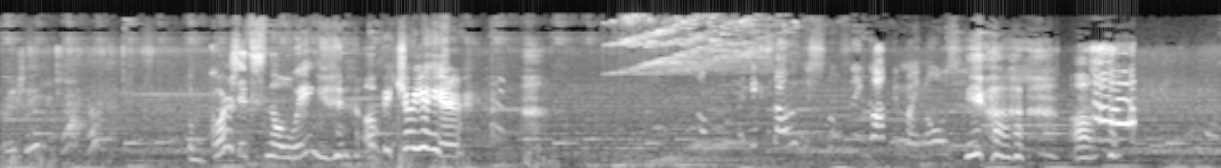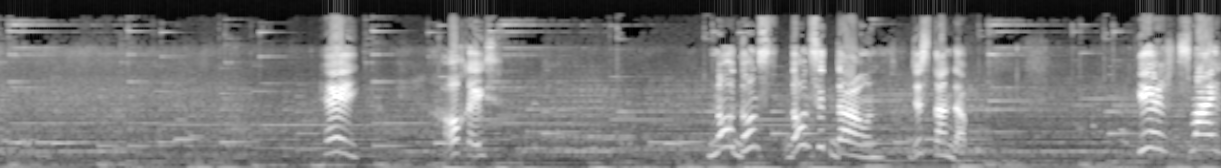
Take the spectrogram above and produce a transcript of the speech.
Really? Yeah. Of course, it's snowing. I'll picture you here. Some, I think some of the snowflake got in my nose. Yeah. Oh. Hey. Okay. No, don't don't sit down. Just stand up. Here, smile.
